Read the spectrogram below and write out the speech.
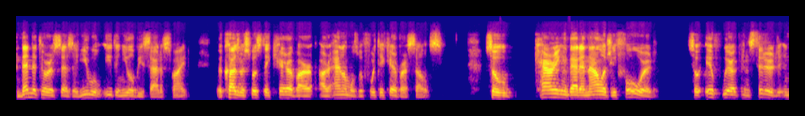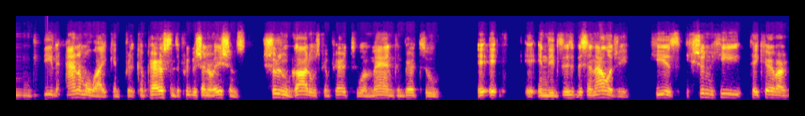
And then the Torah says, and you will eat and you will be satisfied, because we're supposed to take care of our, our animals before we take care of ourselves. So carrying that analogy forward, so if we are considered indeed animal-like in comparison to previous generations, shouldn't God, who was compared to a man, compared to it, in the, this analogy, he is shouldn't he take care of our,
